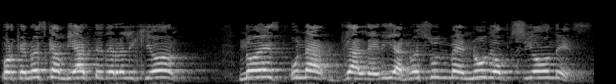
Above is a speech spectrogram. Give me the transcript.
porque no es cambiarte de religión, no es una galería, no es un menú de opciones.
